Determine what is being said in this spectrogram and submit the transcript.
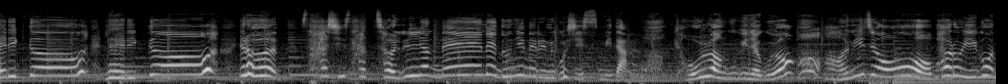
Let it go, let it go. 여러분 사시 사철 1년 내내 눈이 내리는 곳이 있습니다. 겨울왕국이냐고요? 아니죠. 바로 이곳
